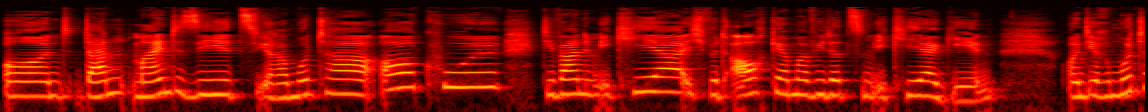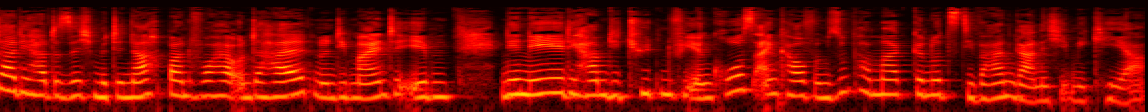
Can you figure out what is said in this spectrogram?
Und dann meinte sie zu ihrer Mutter, oh cool, die waren im Ikea, ich würde auch gerne mal wieder zum Ikea gehen. Und ihre Mutter, die hatte sich mit den Nachbarn vorher unterhalten und die meinte eben, nee, nee, die haben die Tüten für ihren Großeinkauf im Supermarkt genutzt, die waren gar nicht im Ikea.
